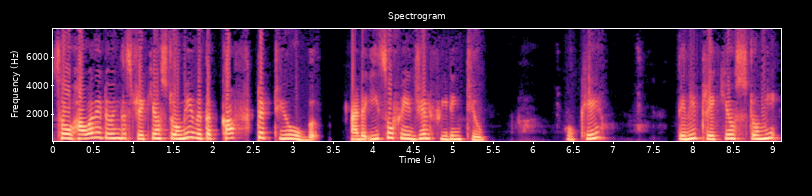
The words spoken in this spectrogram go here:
So how are they doing this tracheostomy? With a cuffed tube and an esophageal feeding tube. Okay. They need tracheostomy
